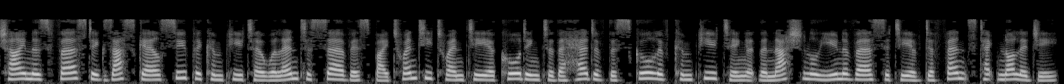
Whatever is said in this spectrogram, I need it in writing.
China's first exascale supercomputer will enter service by 2020 according to the head of the School of Computing at the National University of Defense Technology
